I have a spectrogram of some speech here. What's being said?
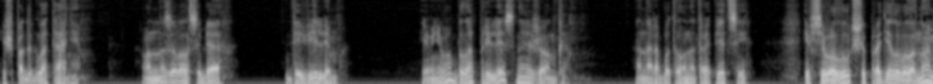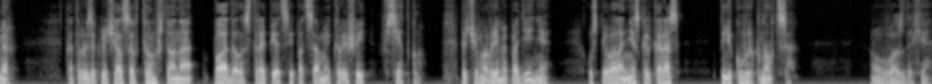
и шпагоглотанием. Он называл себя Девиллем и у него была прелестная жонка. Она работала на трапеции и всего лучше проделывала номер, который заключался в том, что она падала с трапеции под самой крышей в сетку, причем во время падения успевала несколько раз перекувыркнуться в воздухе.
